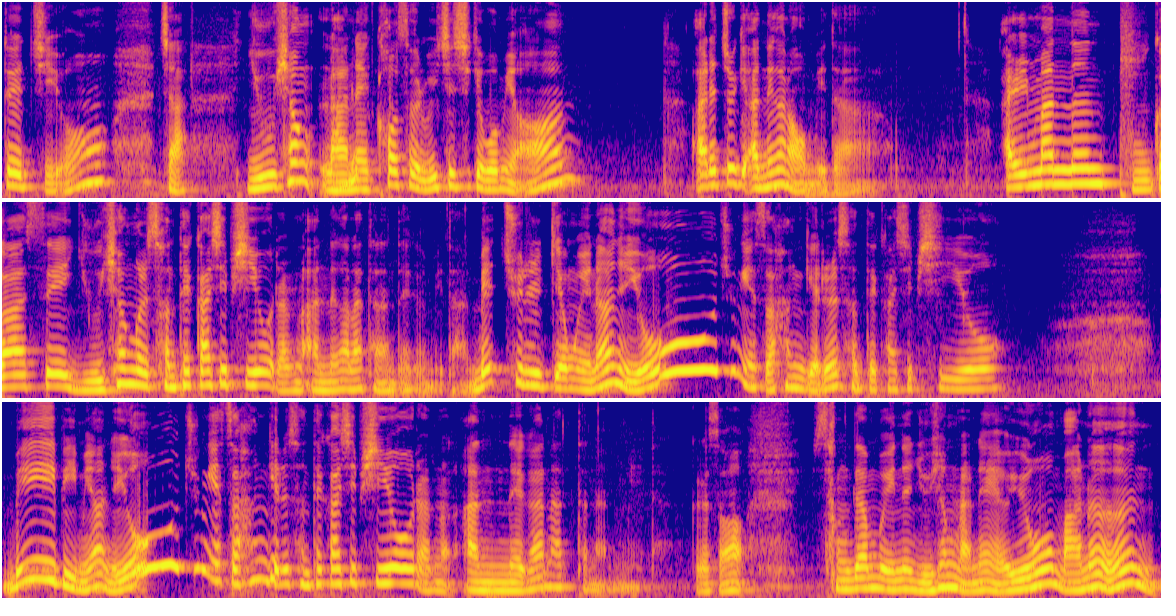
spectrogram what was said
됐지요? 자, 유형란의 커서를 위치시켜 보면 아래쪽에 안내가 나옵니다. 알맞는 부가세 유형을 선택하십시오라는 안내가 나타난다 이겁니다. 매출일 경우에는 요 중에서 한 개를 선택하십시오. 매입이면 요 중에서 한 개를 선택하십시오라는 안내가 나타납니다. 그래서 상단부에 있는 유형란에 요 많은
